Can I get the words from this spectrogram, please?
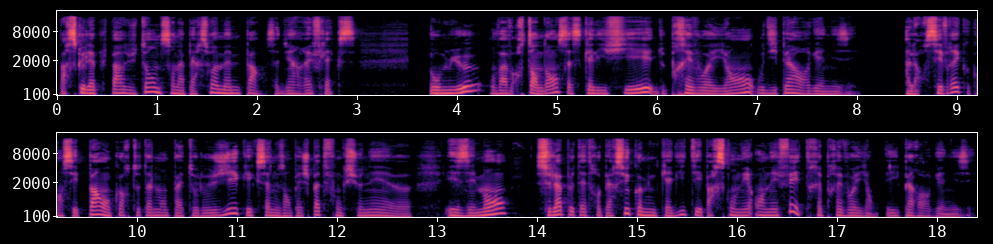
Parce que la plupart du temps, on ne s'en aperçoit même pas, ça devient un réflexe. Au mieux, on va avoir tendance à se qualifier de prévoyant ou d'hyper organisé. Alors c'est vrai que quand c'est pas encore totalement pathologique et que ça ne nous empêche pas de fonctionner euh, aisément, cela peut être perçu comme une qualité parce qu'on est en effet très prévoyant et hyper organisé.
